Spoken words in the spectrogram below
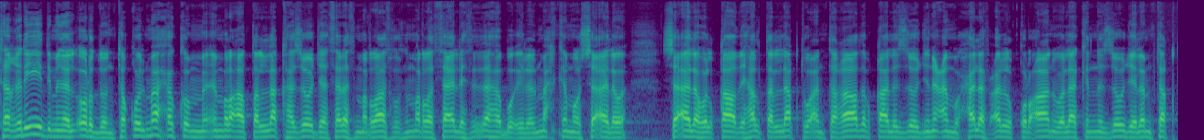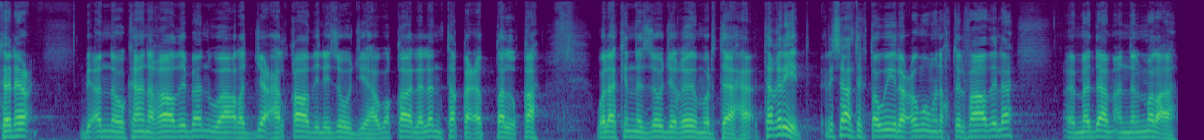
تغريد من الأردن. تقول ما حكم امرأة طلقها زوجها ثلاث مرات وفي المرة الثالثة ذهبوا إلى المحكمة وسأله سأله القاضي هل طلقت وأنت غاضب؟ قال الزوج نعم وحلف على القرآن ولكن الزوجة لم تقتنع بأنه كان غاضبا ورجعها القاضي لزوجها وقال لن تقع الطلقة ولكن الزوجة غير مرتاحة. تغريد. رسالتك طويلة عموما أختي الفاضلة. ما دام أن المرأة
